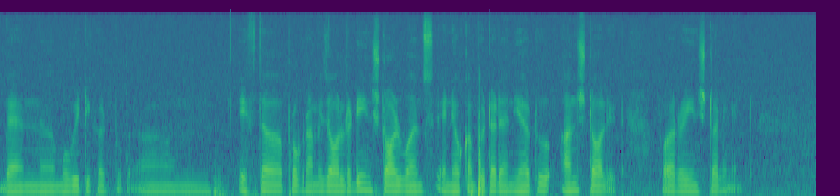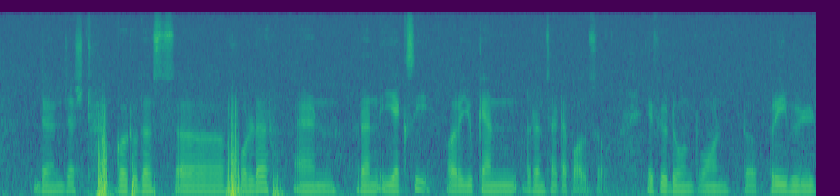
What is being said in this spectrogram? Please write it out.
then uh, movie ticket um, if the program is already installed once in your computer then you have to uninstall it for reinstalling it. Then just go to this uh, folder and run exe or you can run setup also if you don't want uh, pre-build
